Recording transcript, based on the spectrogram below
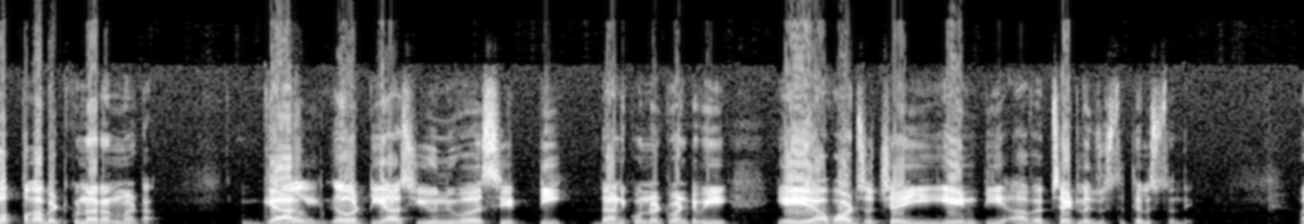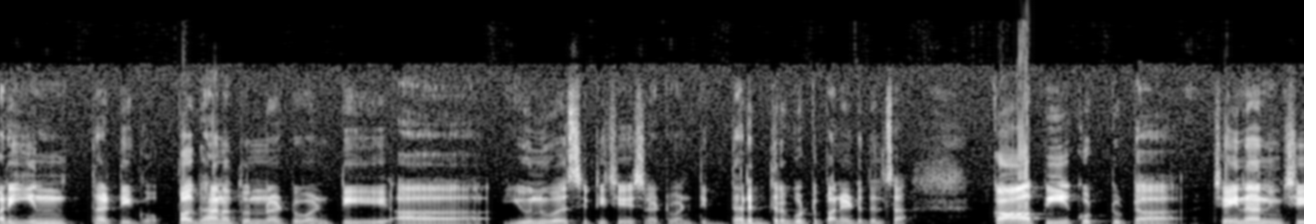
గొప్పగా పెట్టుకున్నారనమాట గ్యాల్గోటియాస్ యూనివర్సిటీ దానికి ఉన్నటువంటివి ఏ ఏ అవార్డ్స్ వచ్చాయి ఏంటి ఆ వెబ్సైట్లో చూస్తే తెలుస్తుంది. మరి ఇంతటి గొప్ప ఘనత ఉన్నటువంటి ఆ యూనివర్సిటీ చేసినటువంటి దరిద్ర గొట్టు పని ఏంటో తెలుసా? కాపీ కొట్టుట. చైనా నుంచి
